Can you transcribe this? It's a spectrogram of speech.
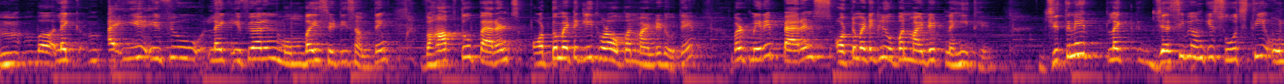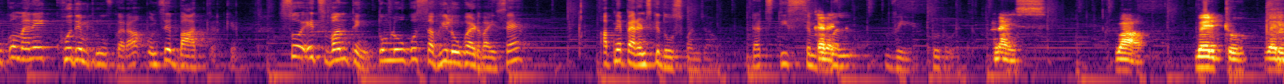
like if you like if you are in Mumbai city something वहाँ तो पेरेंट्स ऑटोमेटिकली थोड़ा ओपन माइंडेड होते हैं बट मेरे पेरेंट्स ऑटोमेटिकली ओपन माइंडेड नहीं थे। जितने लाइक like, जैसी भी उनकी सोच थी उनको मैंने खुद इम्प्रूव करा उनसे बात करके। सो इट्स वन थिंग तुम लोगों को सभी लोगों का एडवाइस है अपने पेरेंट्स के दोस्त बन जाओ। That's the simple way to do it nice wow very true very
